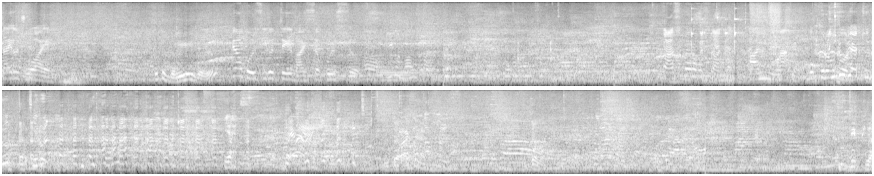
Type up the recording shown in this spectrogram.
나 이거 좋아해. 그것도 먹는 거예요? 뼈 골수 이거 되게 맛있어 골수. 이거 아스파라거스 아니야? 아니 뭐, 뭐 그런 거. 두릅? 두릅? Yes. 진짜 진짜 맛있어 UTP야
